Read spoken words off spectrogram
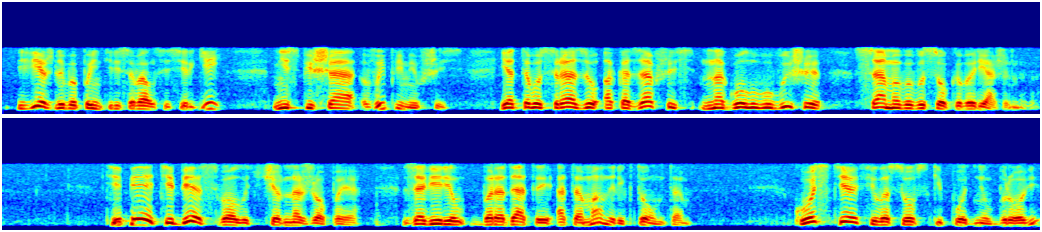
— вежливо поинтересовался Сергей, не спеша выпрямившись и оттого сразу оказавшись на голову выше самого высокого ряженого. «Тебе, тебе, сволочь черножопая!» — заверил бородатый атаман или кто он там. Костя философски поднял брови,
